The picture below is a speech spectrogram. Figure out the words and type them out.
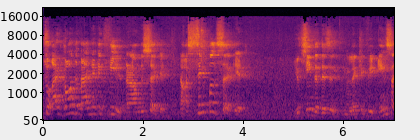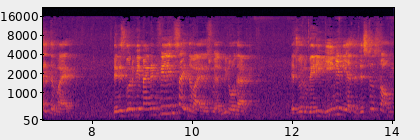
So I've drawn the magnetic field around the circuit. Now a simple circuit, you've seen that there's an electric field inside the wire. There is going to be a magnetic field inside the wire as well, we know that. It's going to vary linearly as the distance from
